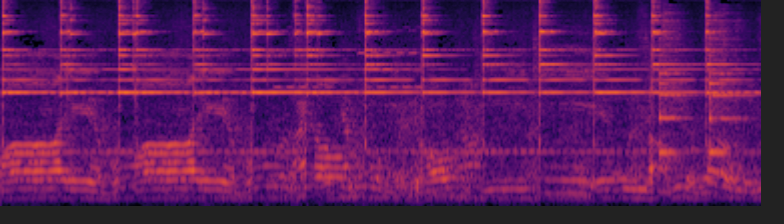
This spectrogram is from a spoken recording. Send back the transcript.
百般无奈唯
